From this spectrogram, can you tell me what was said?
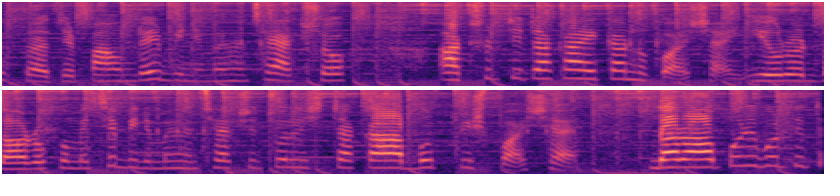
যুক্তরাজ্যের পাউন্ডের বিনিময় হচ্ছে একশো আটষট্টি টাকা একান্ন পয়সায়। ইউরোর দরও কমেছে, বিনিময় হচ্ছে একশো চল্লিশ টাকা বত্রিশ পয়সায়। দর অপরিবর্তিত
